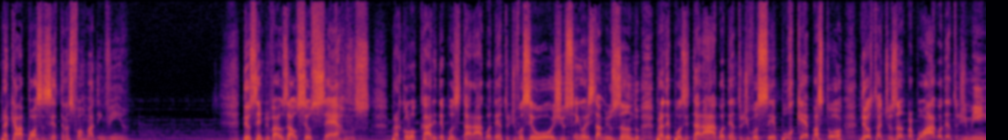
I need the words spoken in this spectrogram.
para que ela possa ser transformada em vinho. Deus sempre vai usar os seus servos para colocar e depositar água dentro de você. Hoje o Senhor está me usando para depositar água dentro de você. Por que, pastor? Deus está te usando para pôr água dentro de mim.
